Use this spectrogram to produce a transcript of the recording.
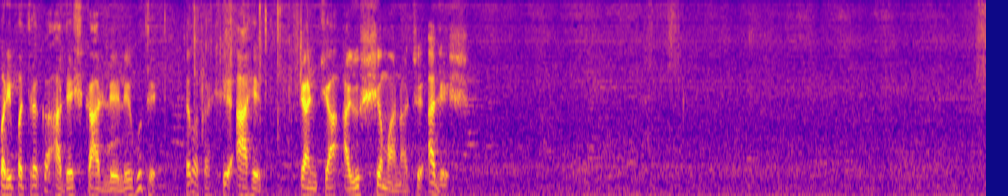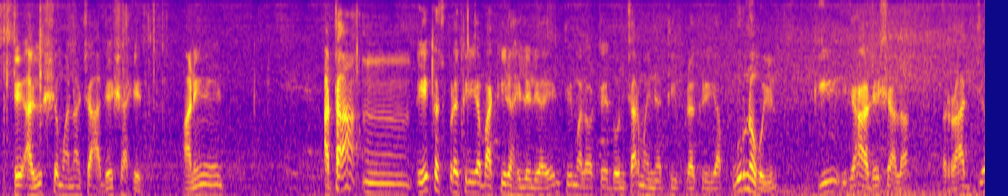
परिपत्रक आदेश काढलेले होते. हे बघा हे आहेत त्यांच्या आयुष्यमानाचे आदेश. हे आयुष्यमानाचे आदेश आहेत. आणि आता एकच प्रक्रिया बाकी राहिलेली आहे. ती मला वाटते दोन चार महिन्यात ती प्रक्रिया पूर्ण होईल की ह्या आदेशाला राज्य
